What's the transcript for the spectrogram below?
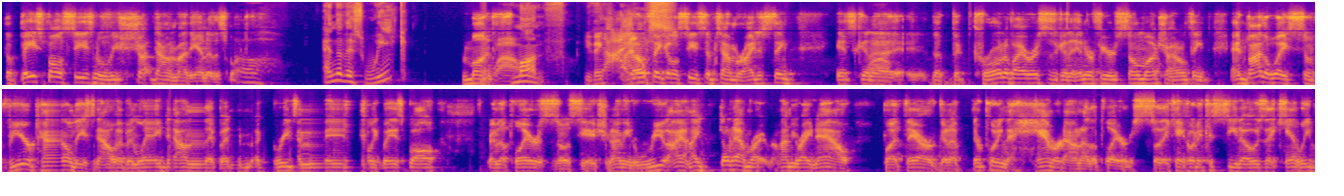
The baseball season will be shut down by the end of this month. Oh. End of this week? Month. Month. You think? I don't think it'll see September. I just think it's gonna the, the coronavirus is gonna interfere so much. I don't think. And by the way, severe penalties now have been laid down. They've been agreed to Major League Baseball and the Players Association. I mean, real. I, I don't have them right on me right now, but they are gonna. They're putting the hammer down on the players, so they can't go to casinos. They can't leave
